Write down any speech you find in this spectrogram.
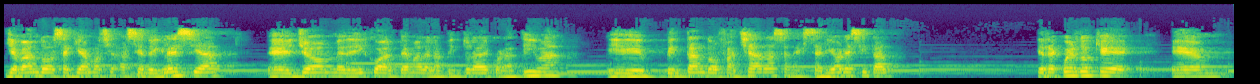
llevando, seguíamos haciendo iglesia, eh, yo me dedico al tema de la pintura decorativa y pintando fachadas en exteriores y tal. Y recuerdo que em,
